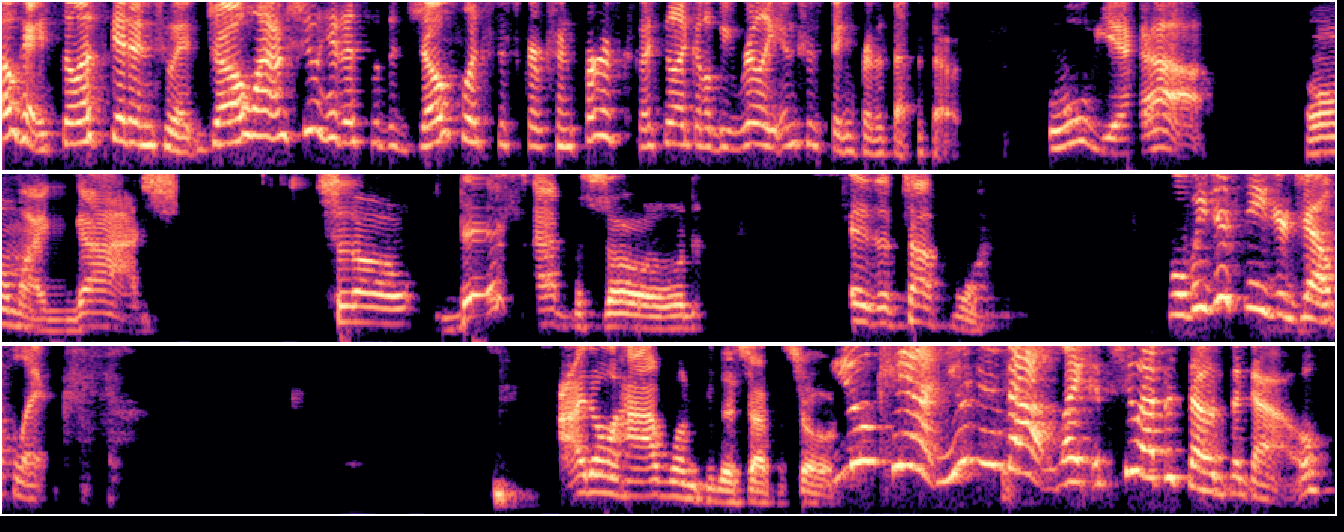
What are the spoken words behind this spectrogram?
Okay, so let's get into it. Joe, why don't you hit us with the Joe Flicks description first? Because I feel like it'll be really interesting for this episode. Oh, yeah. Oh my gosh. So this episode is a tough one. Well, we just need your Joe Flicks. I don't have one for this episode. You can't. You did that like two episodes ago.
